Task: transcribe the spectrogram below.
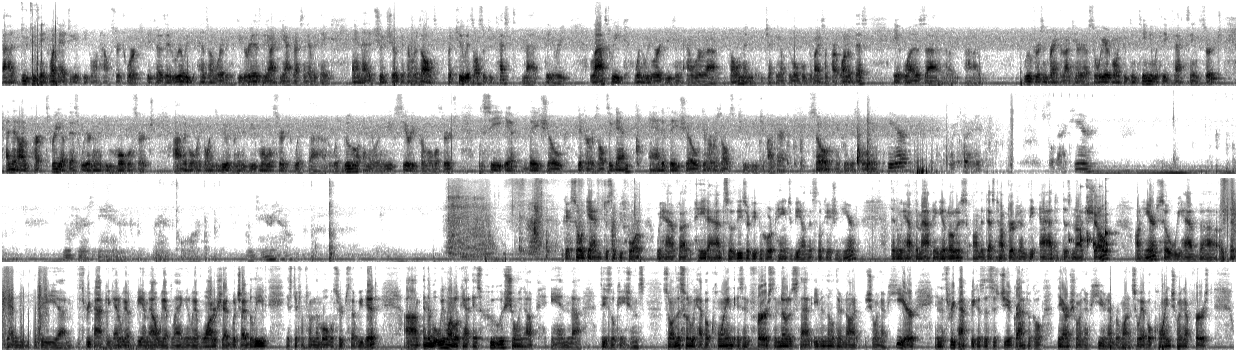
uh, do two things. One, to educate people on how search works, because it really depends on where the computer is, the IP address and everything, and that it should show different results. But two, it's also to test that theory. Last week, when we were using our uh, phone and checking out the mobile device on part one of this, it was uh, uh, roofers in Brantford, Ontario. So we are going to continue with the exact same search. And then on part three of this, we are going to do mobile search. Um, and what we're going to do is we're going to do mobile search with, uh, with Google, and then we're going to use Siri for mobile search to see if they show different results again, and if they show different results to each other. So if we just go in here, type, let's go back here. Roofers in Brantford, Ontario. Okay, so again, just like before, we have uh, the paid ad. So these are people who are paying to be on this location here. Then we have the mapping. You'll notice on the desktop version, the ad does not show on here. So we have, uh, again, the, um, the three pack again. We have BML, we have Lang, and we have Watershed, which I believe is different from the mobile search that we did. Um, and then what we want to look at is who is showing up in uh, these locations. So on this one, we have Aucoin is in first, and notice that even though they're not showing up here in the three pack, because this is geographical, they are showing up here, number one. So we have Aucoin showing up first,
